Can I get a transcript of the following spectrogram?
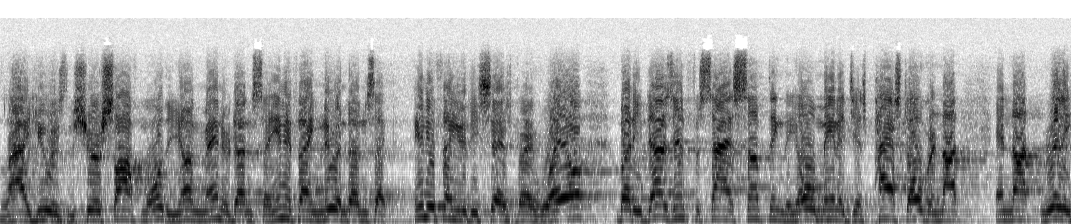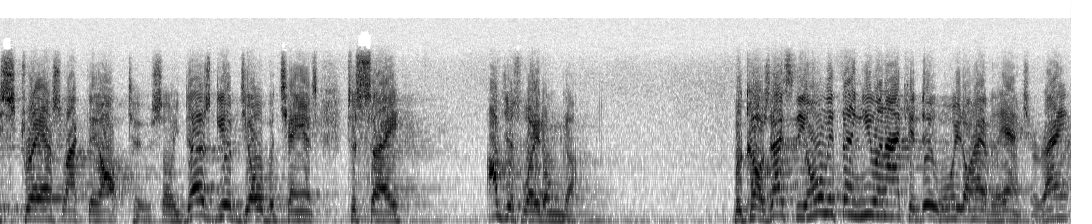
Elihu is the sure sophomore, the young man who doesn't say anything new and doesn't say anything that he says very well, but he does emphasize something the old men had just passed over and not, and not really stressed like they ought to. So he does give Job a chance to say, I'll just wait on God. Because that's the only thing you and I can do when we don't have the answer, right?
